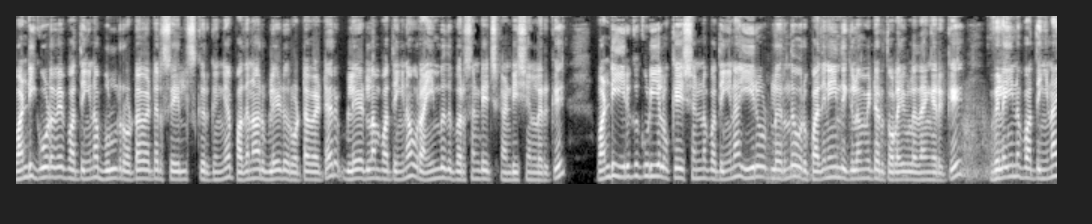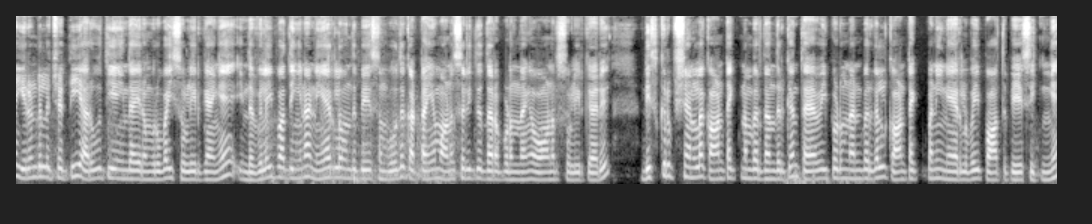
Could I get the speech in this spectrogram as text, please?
வண்டி கூடவே பார்த்தீங்கன்னா புல் ரொட்டவேட்டர் சேல்ஸ்க்கு இருக்குங்க. பதினாறு பிளேடு ரொட்டவேட்டர் பிளேட்லாம் பார்த்தீங்கன்னா ஒரு ஐம்பது பர்சன்டேஜ் கண்டிஷனில் இருக்குது வண்டி இருக்கக்கூடிய லொக்கேஷன் பார்த்தீங்கன்னா ஈரோட்ல இருந்து ஒரு பதினைந்து கிலோமீட்டர் தொலைவில் தாங்க இருக்கு. விலைன்னு பார்த்தீங்கன்னா இரண்டு லட்சத்தி அறுபத்தி ஐந்தாயிரம் ரூபாய் சொல்லியிருக்காங்க. இந்த விலை பார்த்தீங்கன்னா நேரில் வந்து பேசும்போது கட்டாயம் அனுசரித்து தரப்படும் தாங்க ஓனர் சொல்லியிருக்காரு. டிஸ்கிரிப்ஷனில் காண்டாக்ட் நம்பர் தந்திருக்கேன். தேவைப்படும் நண்பர்கள் காண்டாக்ட் பண்ணி நேரில் போய் பார்த்து பேசிக்கிங்க.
